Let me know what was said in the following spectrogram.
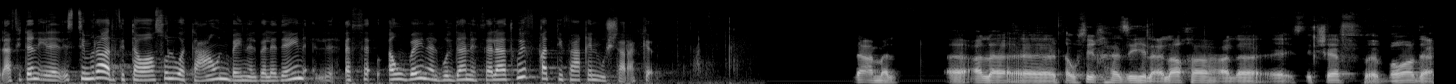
لافتا إلى الاستمرار في التواصل والتعاون بين البلدين أو بين البلدان الثلاث وفق اتفاق مشترك. نعمل آه، على آه، توثيق هذه العلاقة على آه، استكشاف مواضع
